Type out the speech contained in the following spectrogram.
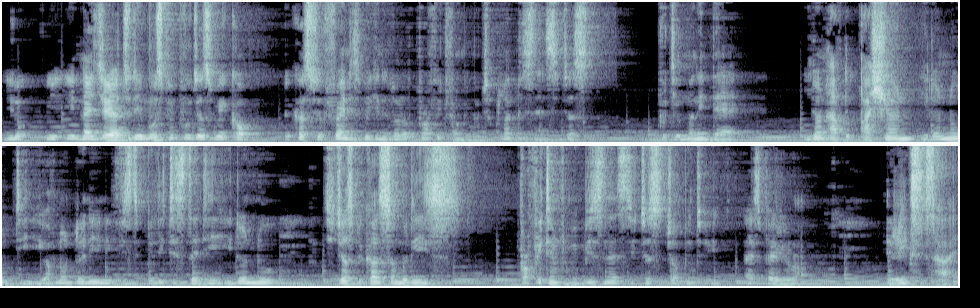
You know, in Nigeria today, most people just wake up because your friend is making a lot of profit from a particular business. You just put your money there you don't have the passion, you don't know the, you have not done any feasibility study, you don't know, it's just because somebody is profiting from a business, you just jump into it. That's very wrong. The risk is high.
